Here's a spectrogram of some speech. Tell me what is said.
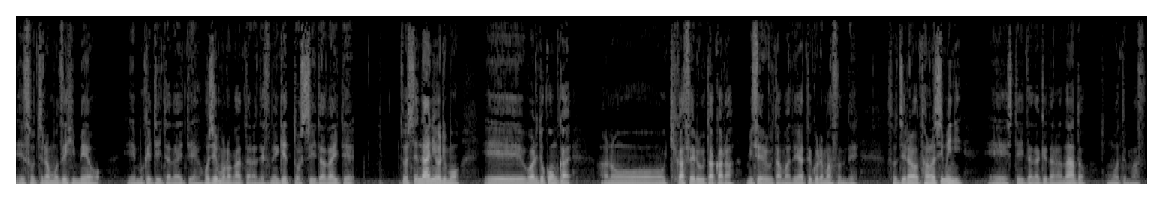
えー、そちらもぜひ目を向けていただいて、欲しいものがあったらですね、ゲットしていただいて、そして何よりも、えー、割と今回、あのー、聴かせる歌から見せる歌までやってくれますんで、そちらを楽しみに、えー、していただけたらなと思ってます。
